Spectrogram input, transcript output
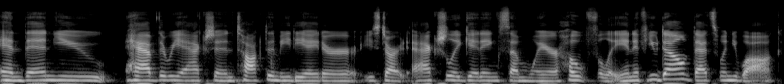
And then you have the reaction, talk to the mediator, you start actually getting somewhere, hopefully. And if you don't, that's when you walk,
